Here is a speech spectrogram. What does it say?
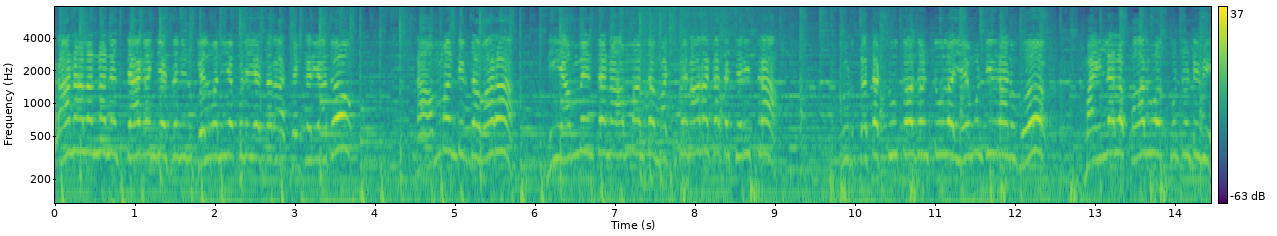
ప్రాణాలన్నా నేను త్యాగం చేస్తే నేను గెలవనీయకుండా చేస్తారా శంకర్ యాదవ్? నా అమ్మని తిడతావారా నీ అమ్మ ఎంత నా అమ్మ అంత మర్చిపోయినారా గత చరిత్ర? గత టూ థౌజండ్ టూలో ఏముంటివిరా నువ్వు? మా ఇళ్ళలో పాలు పోసుకుంటుంటివి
